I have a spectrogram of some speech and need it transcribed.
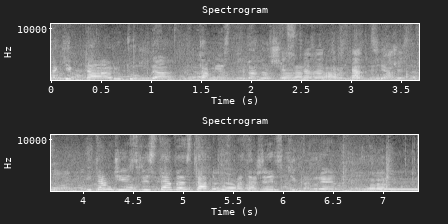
takie ta rotunda, tam jest ta nasza stacja. I tam gdzie jest wystawa statków pasażerskich, które y,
